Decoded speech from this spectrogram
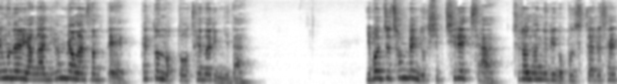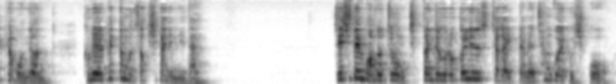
행운을 향한 현명한 선택, 패톤로또 채널입니다. 이번 주 1167회차 출연 확률이 높은 숫자를 살펴보는 금요일 패턴 분석 시간입니다. 제시된 번호 중 직관적으로 끌리는 숫자가 있다면 참고해 보시고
